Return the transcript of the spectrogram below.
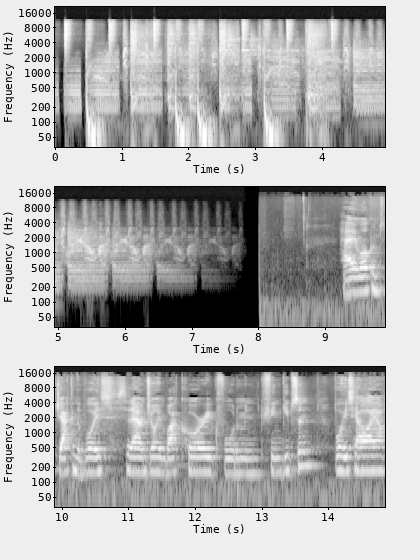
Hey, welcome to Jack and the Boys. Today I'm joined by Corey Fordham and Finn Gibson. Boys, how are ya?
